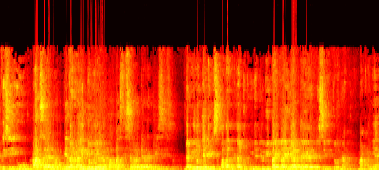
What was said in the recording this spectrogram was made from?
revisi, uh, Ah, saya tiap bukan kali itu ya. pasti selalu ada revisi. Dan itu jadi kesempatan kita untuk menjadi lebih baik lagi ya dari revisi itu nah makanya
